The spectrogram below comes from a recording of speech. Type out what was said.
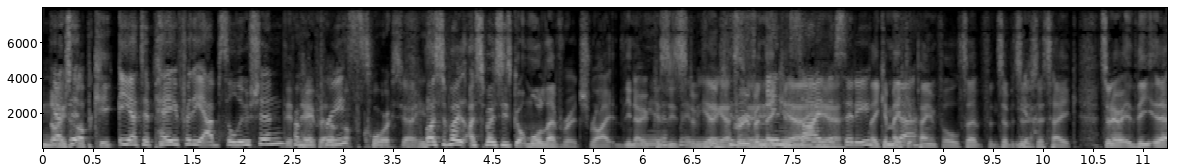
knight to, upkeep. You have to pay for the absolution from pay the for that, priest. of course. Yeah, he's, But I suppose I suppose he's got more leverage, right? You know, because he's maybe, yeah, I they've proven they can inside Yeah, yeah. the city. they can make Yeah. it painful to to, to, to, Yeah. to take. So anyway, the uh,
